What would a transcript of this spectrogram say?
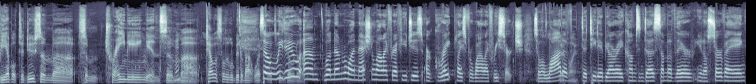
be able to do some uh, some training and some. Uh, tell us a little bit about what. Mm-hmm. So what's we been do. going on. Um, well, number one, National Wildlife Refuges are a great place for wildlife research. So a lot Definitely. of the TWRA comes and does some of their, you know, surveying.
